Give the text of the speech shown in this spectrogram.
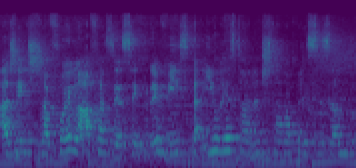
a gente já foi lá fazer essa entrevista e o restaurante estava precisando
